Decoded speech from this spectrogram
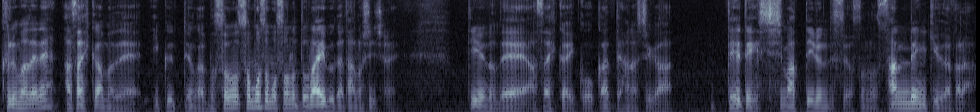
車でね旭川まで行くっていうのがそもそもそもそのドライブが楽しいじゃない？っていうので旭川行こうかって話が出てしまっているんですよ。その3連休だから。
